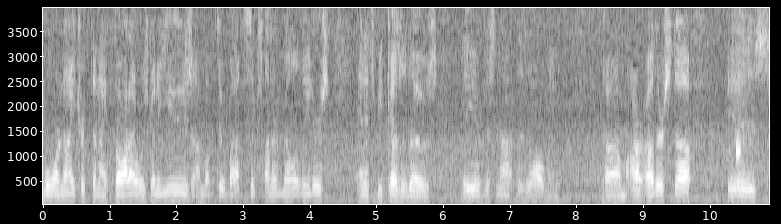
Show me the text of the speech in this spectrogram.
more nitric than I thought I was going to use. I'm up to about 600 milliliters, and it's because of those. They are just not dissolving. Um, our other stuff is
